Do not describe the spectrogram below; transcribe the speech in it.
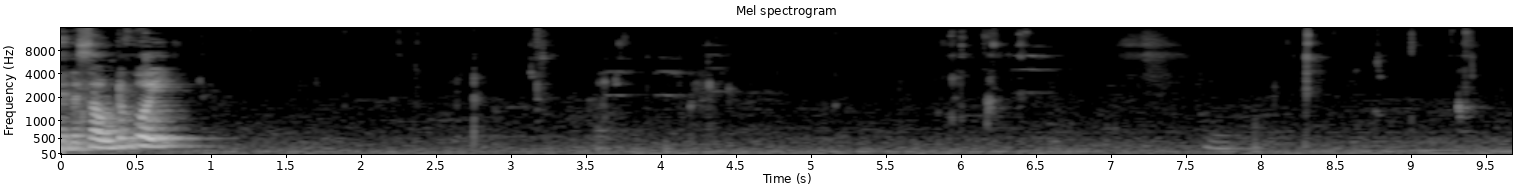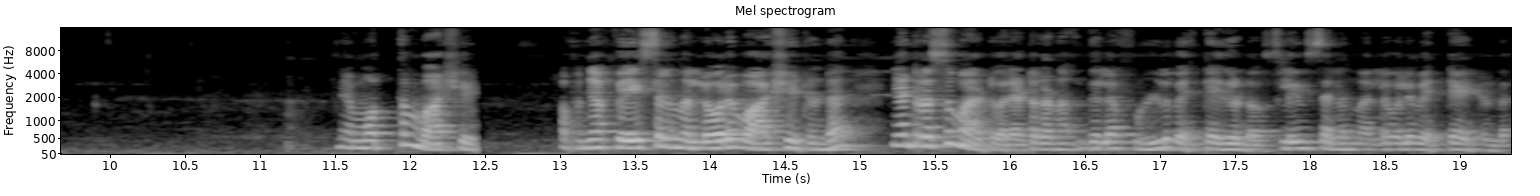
എന്റെ സൗണ്ടും പോയി. ഞാൻ മൊത്തം വാഷ് ചെയ്തു അപ്പം ഞാൻ ഫേസെല്ലാം നല്ലപോലെ വാഷ് ചെയ്തിട്ടുണ്ട് ഞാൻ ഡ്രസ്സ് മാറിട്ട് വരാം കേട്ടോ. കാരണം ഇതെല്ലാം ഫുള്ള് വെറ്റായതുകൊണ്ടോ സ്ലീവ്സ് എല്ലാം നല്ലപോലെ വെറ്റായിട്ടുണ്ട്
